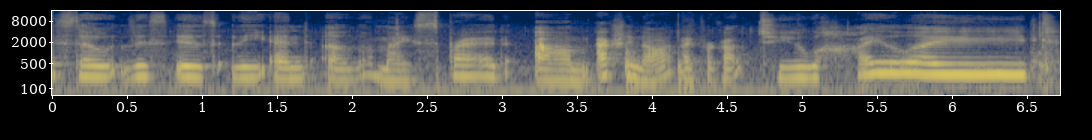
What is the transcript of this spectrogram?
guys, so this is the end of my spread. Um, actually not, I forgot to highlight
